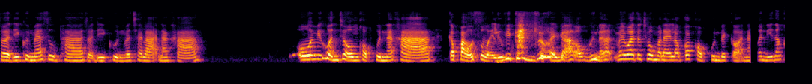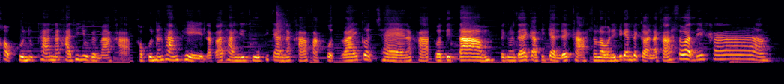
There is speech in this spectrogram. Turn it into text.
สวัสดีคุณแม่สุภา สวัสดีคุณวัชระนะคะ อ้ยมีคนชมขอบคุณนะคะ กระเป๋าสวยหรือพี่กันสวยค่ะขอบคุณนะคะไม่ว่าจะชมอะไรเราก็ขอบคุณไปก่อนนะ วันนี้ต้องขอบคุณทุกท่านนะคะ ที่อยู่กันมาค่ะ ขอบคุณทั้งทางเพจ แล้วก็ทาง YouTube พี่กันนะคะ ฝากกดไลค์กดแชร์นะคะ กดติดตามเป็นกำลังใจให้กับพี่กันด้วยค่ะสำหรับวันนี้พี่กันไปก่อนนะคะ สวัสดีค่ะ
